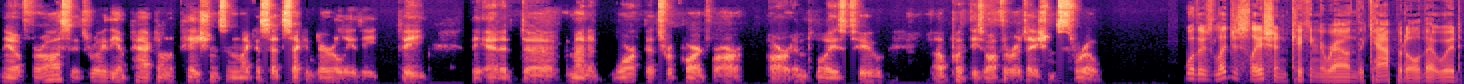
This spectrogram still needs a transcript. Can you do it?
you know, for us, it's really the impact on the patients, and like I said, secondarily, the the the added uh, amount of work that's required for our our employees to uh, put these authorizations through. Well, there's legislation kicking around the Capitol that would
